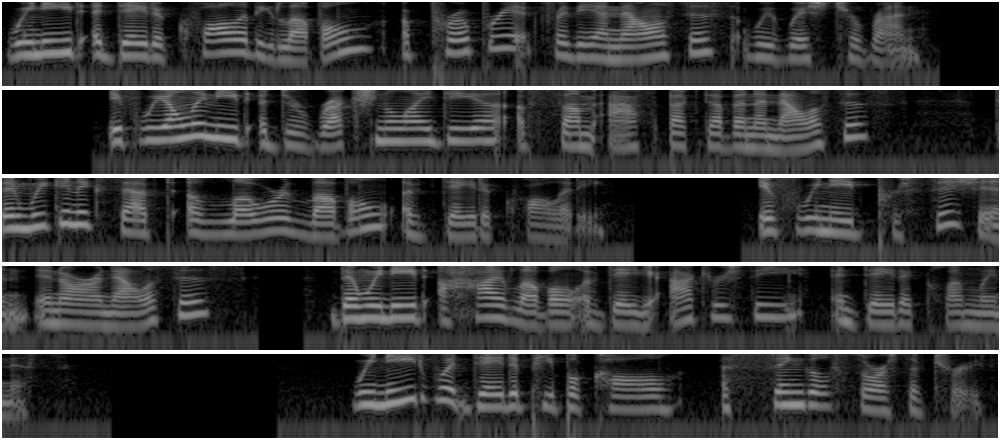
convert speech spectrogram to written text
We need a data quality level appropriate for the analysis we wish to run. If we only need a directional idea of some aspect of an analysis, then we can accept a lower level of data quality. If we need precision in our analysis, then we need a high level of data accuracy and data cleanliness. We need what data people call a single source of truth.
